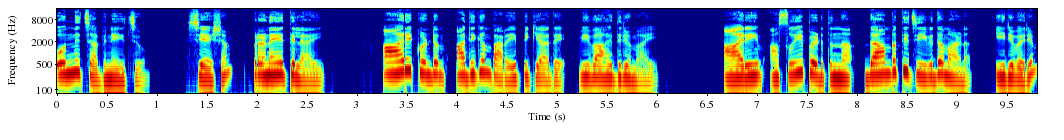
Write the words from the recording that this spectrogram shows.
ഒന്നിച്ചഭിനയിച്ചു ശേഷം പ്രണയത്തിലായി. ആരെക്കൊണ്ടും അധികം പറയിപ്പിക്കാതെ വിവാഹിതരുമായി. ആരെയും അസൂയപ്പെടുത്തുന്ന ദാമ്പത്യ ജീവിതമാണ് ഇരുവരും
